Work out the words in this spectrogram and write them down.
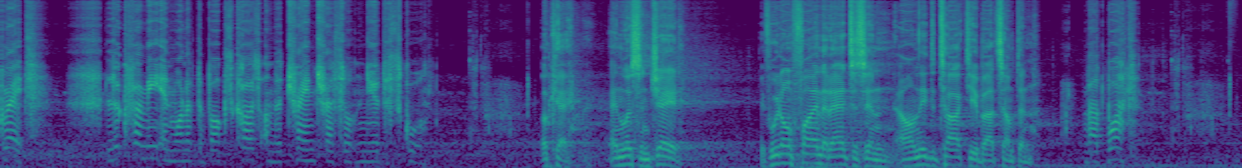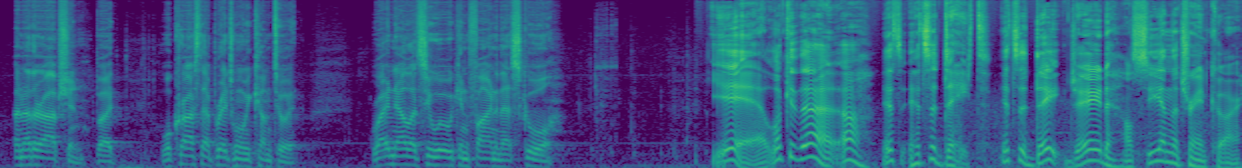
Great. Look for me in one of the boxcars on the train trestle near the school. Okay, and listen, Jade. If we don't find that antizin, I'll need to talk to you about something. About what? Another option, but we'll cross that bridge when we come to it. Right now, let's see what we can find in that school. Yeah, look at that. Oh, it's it's a date. It's a date, Jade. I'll see you in the train car.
